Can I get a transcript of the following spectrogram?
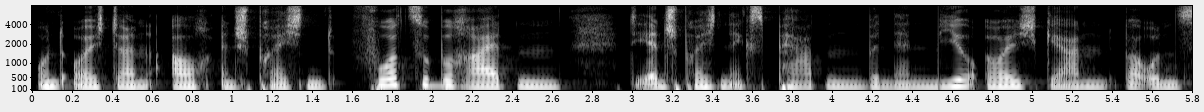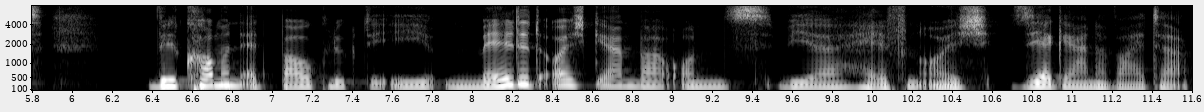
und euch dann auch entsprechend vorzubereiten. Die entsprechenden Experten benennen wir euch gern bei uns willkommen at bauglück.de. Meldet euch gern bei uns. Wir helfen euch sehr gerne weiter.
